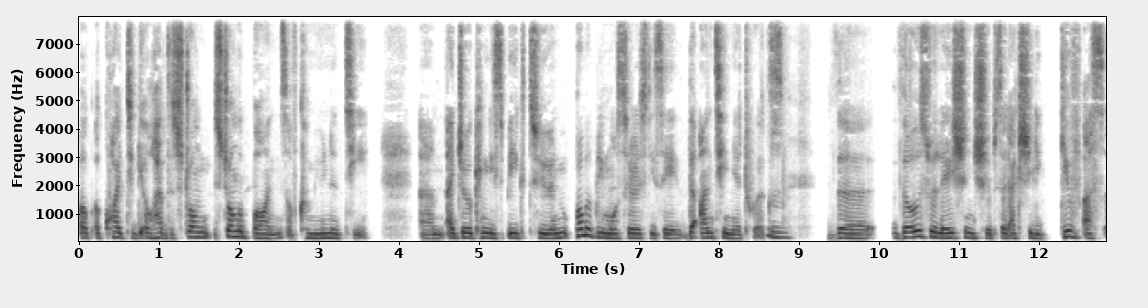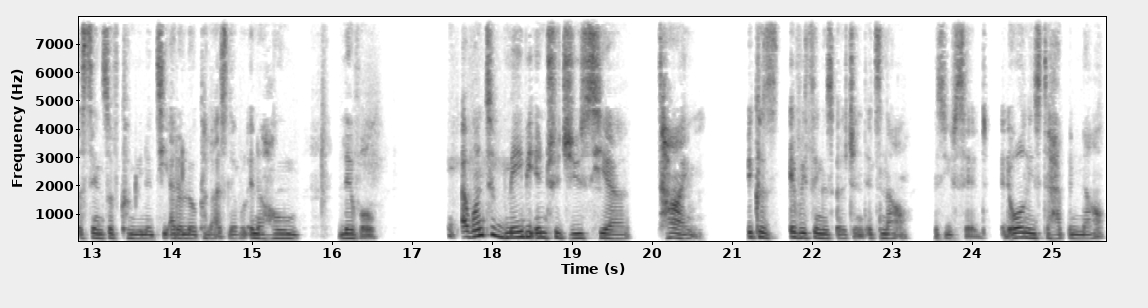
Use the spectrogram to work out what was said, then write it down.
are, are quite together or have the strong stronger bonds of community um, I jokingly speak to, and probably more seriously say, the auntie networks, mm. the those relationships that actually give us a sense of community at a localized level, in a home level. I want to maybe introduce here time because everything is urgent. It's now, as you said. It all needs to happen now.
